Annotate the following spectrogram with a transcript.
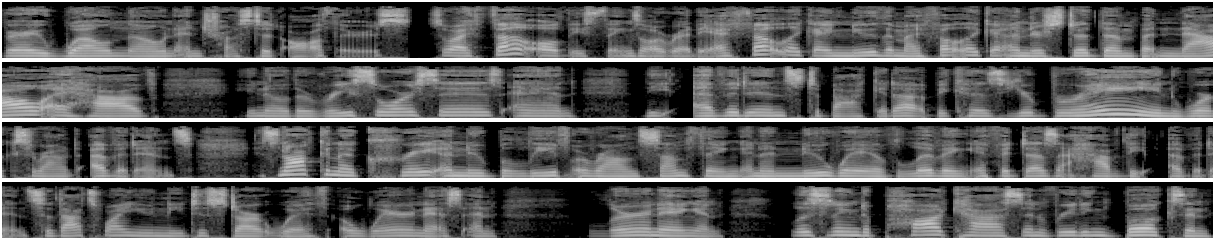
very well known and trusted authors. So I felt all these things already. I felt like I knew them. I felt like I understood them, but now I have, you know, the resources and the evidence to back it up because your brain works around evidence. It's not going to create a new belief around something and a new way of living if it doesn't have the evidence. So that's why you need to start with awareness and learning and listening to podcasts and reading books and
